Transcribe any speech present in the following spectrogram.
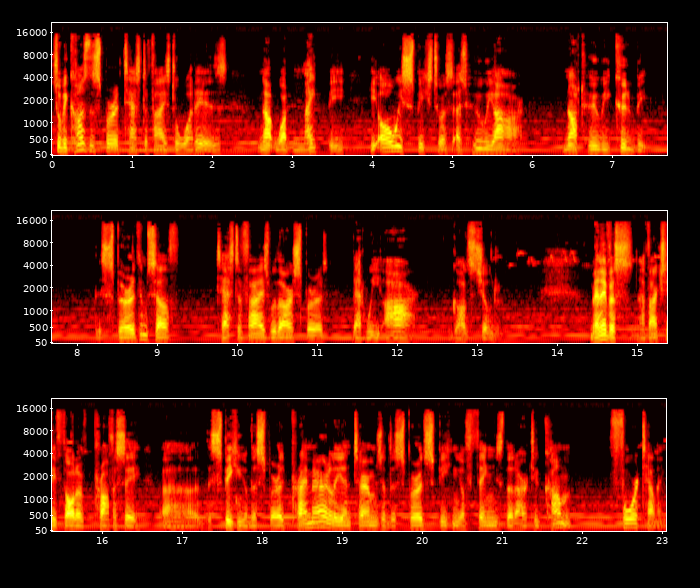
So, because the Spirit testifies to what is, not what might be, He always speaks to us as who we are, not who we could be. The Spirit Himself testifies with our spirit that we are God's children. Many of us have actually thought of prophecy, uh, the speaking of the Spirit, primarily in terms of the Spirit speaking of things that are to come, foretelling.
